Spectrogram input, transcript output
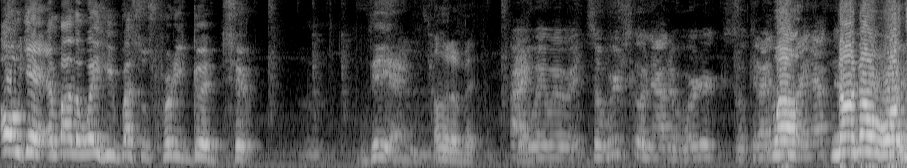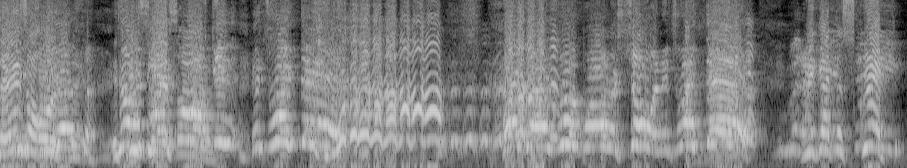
Oh yeah, and by the way, he wrestles pretty good too. The end. A little bit. All right, wait, wait, wait. So we're just going out of order. So can I? Well, mine after? no, no. Well, there is an order. It's Yo, PCS right order. fucking- It's right there. hey guys, look, we're on a show, and it's right there. But We I got the say, script.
